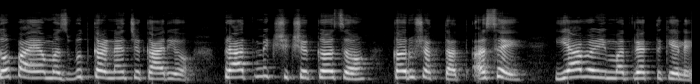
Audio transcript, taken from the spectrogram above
तो पाया मजबूत करण्याचे कार्य प्राथमिक शिक्षकच करू शकतात असे यावेळी मत व्यक्त केले.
